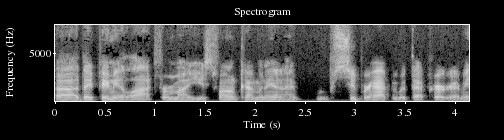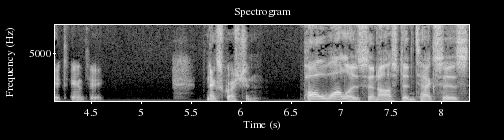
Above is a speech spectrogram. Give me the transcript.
Uh, they pay me a lot for my used phone coming in. I'm super happy with that program, AT&T. Next question. Paul Wallace in Austin, Texas.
